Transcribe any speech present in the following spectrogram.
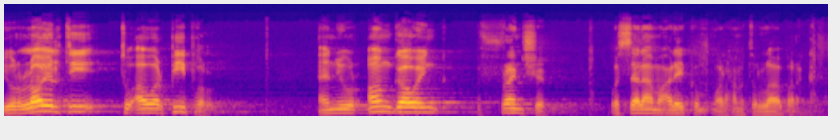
your loyalty to our people, and your ongoing friendship. Wassalamu alaikum wa rahmatullahi wa barakatuh.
